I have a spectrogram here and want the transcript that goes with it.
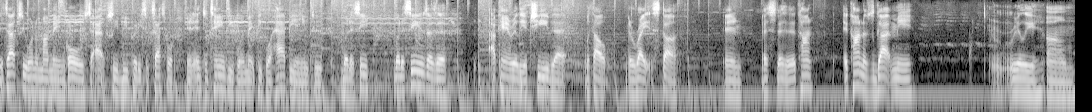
it's actually one of my main goals to actually be pretty successful and entertain people and make people happy in YouTube. But it seems, but it seems as if I can't really achieve that without the right stuff, and it's it kind it kind of got me really um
